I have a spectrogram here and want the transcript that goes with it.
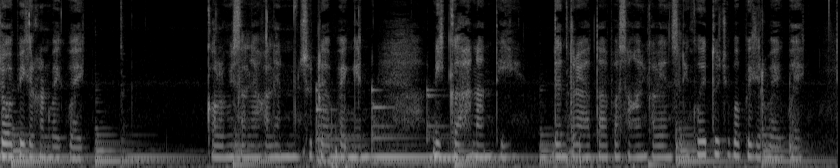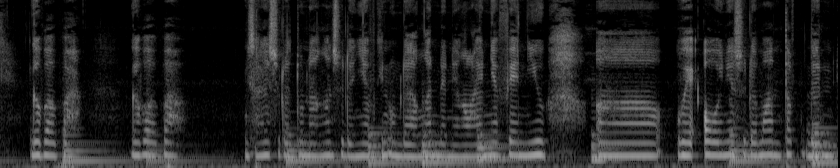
coba pikirkan baik-baik. Kalau misalnya kalian sudah pengen nikah nanti dan ternyata pasangan kalian selingkuh itu coba pikir baik-baik. Gak apa-apa gak apa-apa misalnya sudah tunangan sudah nyiapin undangan dan yang lainnya venue uh, eh, wo nya sudah mantap dan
